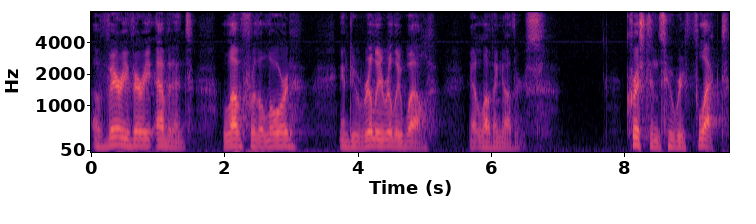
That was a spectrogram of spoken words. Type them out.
a, very, very evident love for the Lord and do really, really well at loving others. Christians who reflect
